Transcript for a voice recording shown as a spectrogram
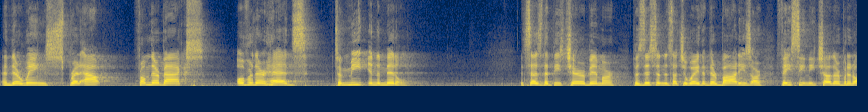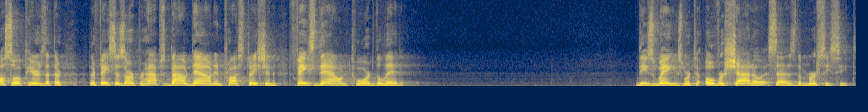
and their wings spread out from their backs over their heads to meet in the middle. It says that these cherubim are positioned in such a way that their bodies are facing each other, but it also appears that their, their faces are perhaps bowed down in prostration, face down toward the lid. These wings were to overshadow, it says, the mercy seat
